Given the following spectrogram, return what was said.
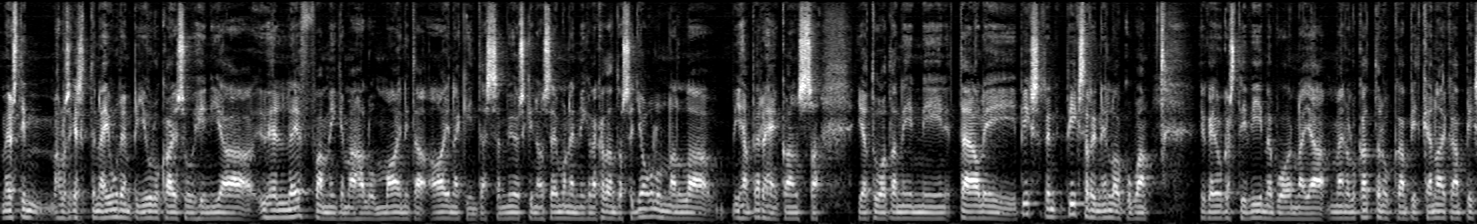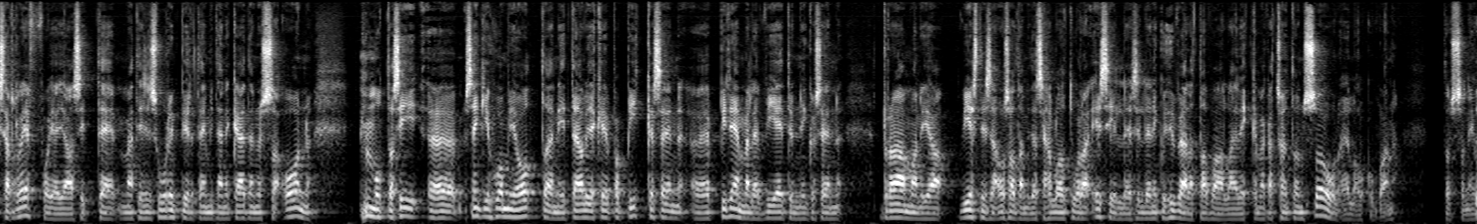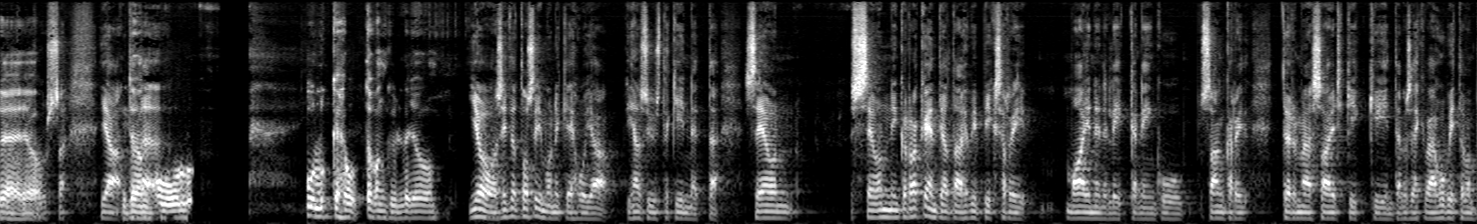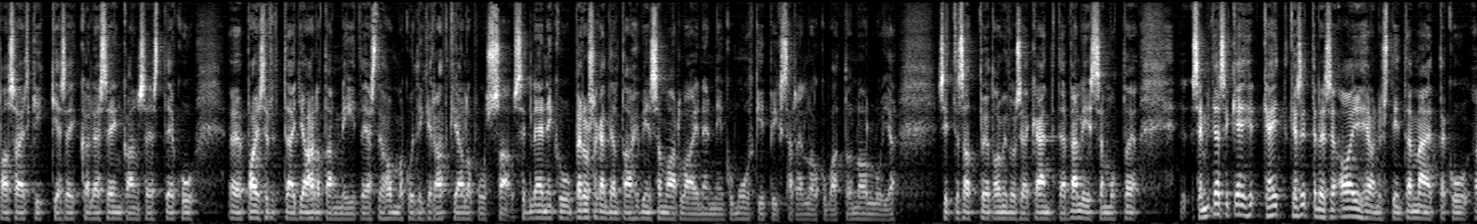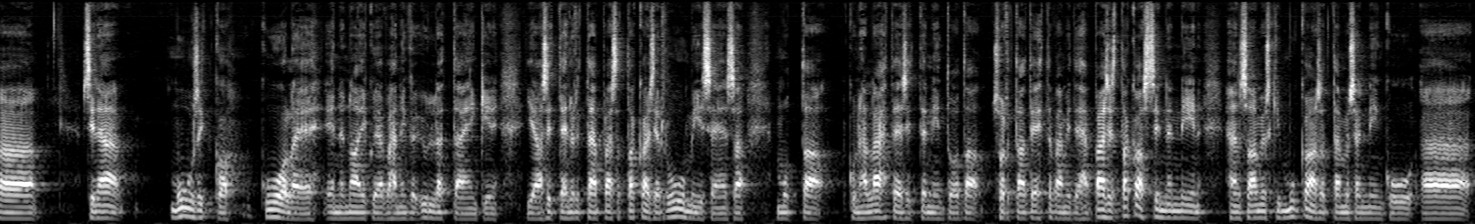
mä haluaisin keskittyä näihin uudempiin julkaisuihin, ja yhden leffan, minkä mä haluan mainita ainakin tässä myöskin, on semmoinen, minkä mä katson tuossa joulunnalla ihan perheen kanssa, ja tuota niin, niin tämä oli Pixarin, Pixarin elokuva, joka julkaistiin viime vuonna, ja mä en ollut katsonutkaan pitkään aikaan Pixar-leffoja, ja sitten mä tiesin suurin piirtein, mitä ne käytännössä on, mutta si, senkin huomioon ottaen, niin tämä oli ehkä jopa pikkasen pidemmälle viety niin sen draaman ja viestinsä osalta, mitä se haluaa tuoda esille sille niin hyvällä tavalla. Eli mä katsoin tuon Soul-elokuvan tuossa niin lopussa. Ja Mitä on kuullut, kuullut kehuttavan kyllä, joo. Joo, siitä tosi moni kehu ja ihan syystäkin, että se on, se on niin rakenteeltaan hyvin Pixari mainen, eli niin kuin sankari törmää sidekickiin, tämmöisen ehkä vähän huvittavampaa sidekickia seikkailee sen kanssa, ja sitten joku paisi yrittää jahdata niitä, ja sitten homma kuitenkin ratkeaa lopussa. Silleen niin kuin on hyvin samanlainen, niin kuin muutkin Pixar-elokuvat on ollut, ja sitten sattuu jotain omituisia käänteitä välissä, mutta se, mitä se käsittelee se aihe, on just tämä, että kun ää, sinä muusikko kuolee ennen aikoja vähän niin kuin yllättäenkin, ja sitten yrittää päästä takaisin ruumiiseensa, mutta kun hän lähtee sitten niin tuota, suorittaa tehtävää, miten hän pääsisi takaisin sinne, niin hän saa myöskin mukaansa tämmöisen niin kuin, ää,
